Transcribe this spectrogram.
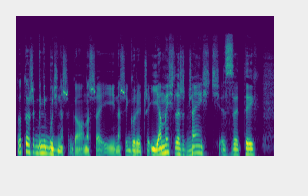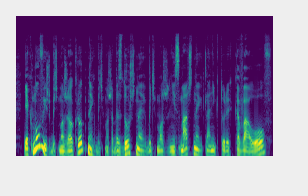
To, to już jakby nie budzi naszego, naszej, naszej goryczy. I ja myślę, że mhm. część z tych, jak mówisz, być może okrutnych, być może bezdusznych, być może niesmacznych dla niektórych kawałów,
